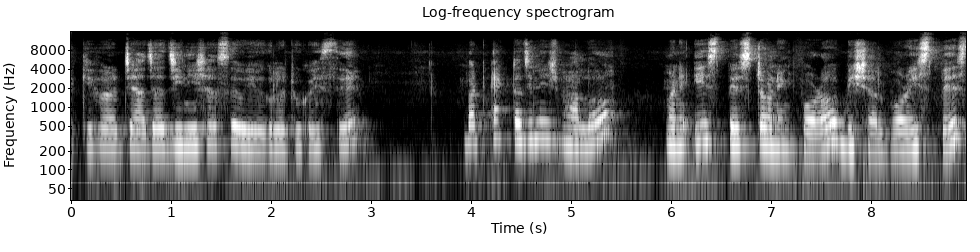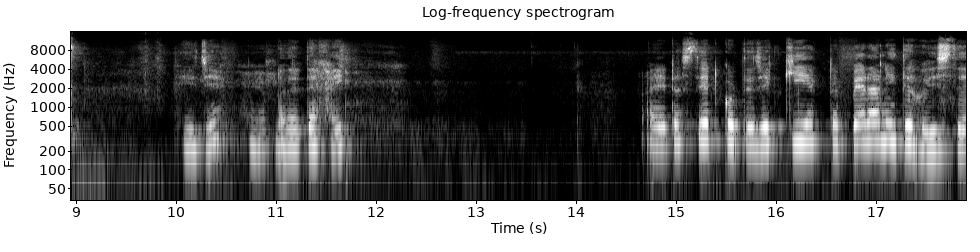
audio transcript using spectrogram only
আকিফার যা যা জিনিস আছে ওইগুলো ঢুকাইছে। বাট একটা জিনিস ভালো মানে স্পেসটা অনেক বড়, বিশাল বড় স্পেস এই যে, আমি আপনাদের দেখাই। আর এটা সেট করতে যে কি একটা প্যারা নিতে হয়েছে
